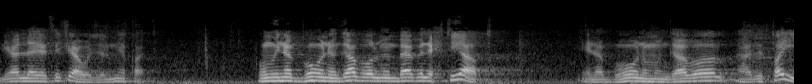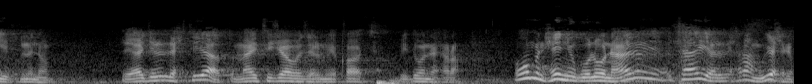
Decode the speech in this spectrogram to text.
لئلا يتجاوز الميقات. هم ينبهونه قبل من باب الاحتياط. ينبهونه من قبل هذا طيب منهم لأجل الاحتياط ما يتجاوز الميقات بدون إحرام. ومن حين يقولون هذا يتهيأ الإحرام ويحرم.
